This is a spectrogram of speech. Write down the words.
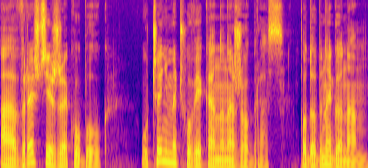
A wreszcie rzekł Bóg: Uczyńmy człowieka na nasz obraz, podobnego nam.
